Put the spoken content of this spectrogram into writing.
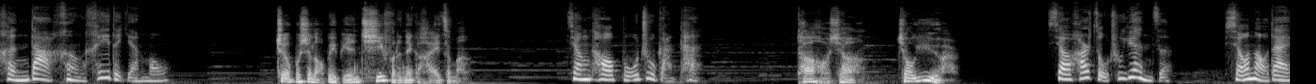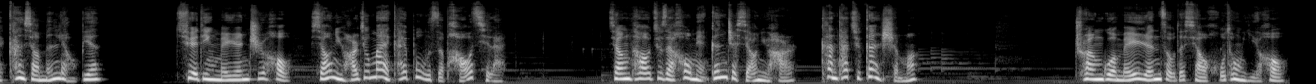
很大很黑的眼眸。这不是老被别人欺负的那个孩子吗？江涛不住感叹。他好像叫玉儿。小孩走出院子，小脑袋看向门两边，确定没人之后，小女孩就迈开步子跑起来。江涛就在后面跟着小女孩，看她去干什么。穿过没人走的小胡同以后，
